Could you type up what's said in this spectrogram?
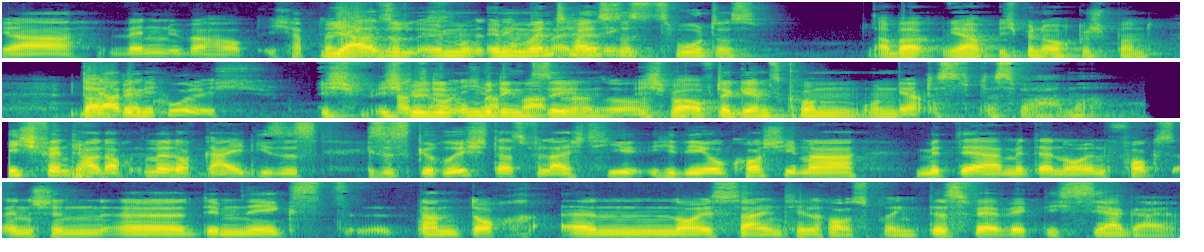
Ja, wenn überhaupt. Ich habe Ja, also im, im Moment heißt es zweites. Aber ja, ich bin auch gespannt. Da ja, bin ich, cool. Ich, ich, ich will den unbedingt abwarten, sehen. also- Ich war auf der Gamescom und Ja. das, das war Hammer. ich fände Ja. halt auch immer noch geil dieses, dieses Gerücht, dass vielleicht Hi- Hideo Koshima mit der, mit der neuen Fox Engine äh, demnächst dann doch ein neues Silent Hill rausbringt. Das wäre wirklich sehr geil.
